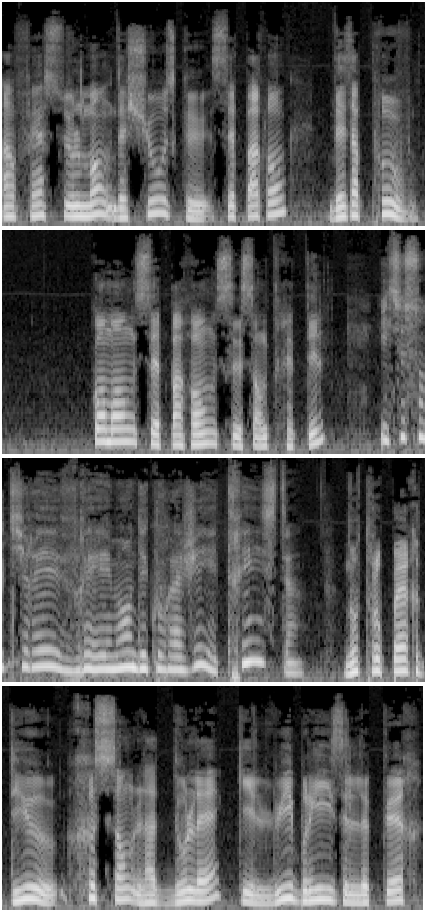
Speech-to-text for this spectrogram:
à faire seulement des choses que ses parents désapprouvent, comment ses parents se sentiraient-ils Il se sentirait vraiment découragé et triste. Notre Père Dieu ressent la douleur qui lui brise le cœur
